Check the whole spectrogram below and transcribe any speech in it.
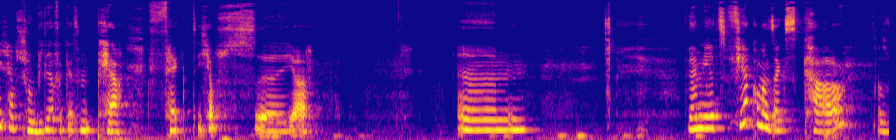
ich habe es schon wieder vergessen. Perfekt. Ich habe es, äh, ja. Ähm, wir haben jetzt 4,6k, also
